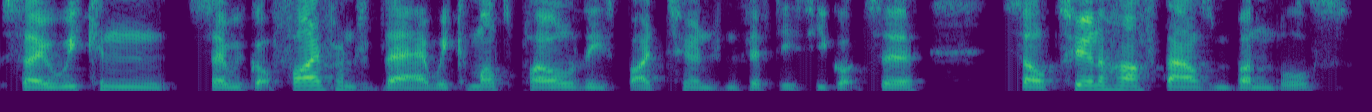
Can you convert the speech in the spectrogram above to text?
so we can, so we've got 500 there. We can multiply all of these by 250. So you've got to sell two and a half thousand bundles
